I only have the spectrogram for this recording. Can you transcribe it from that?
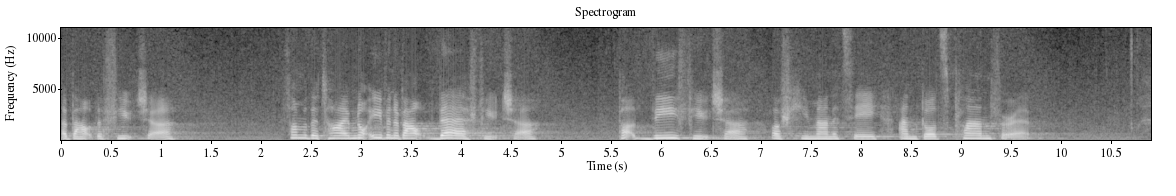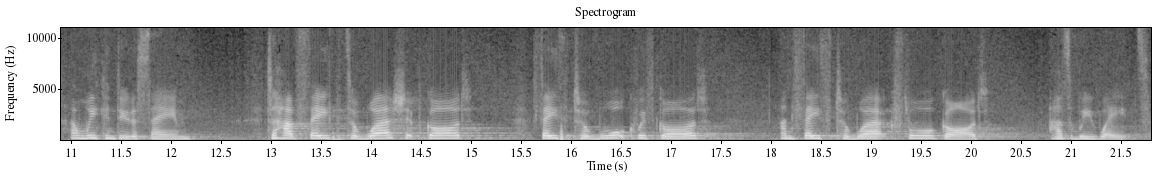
about the future some of the time, not even about their future, but the future of humanity and God's plan for it. And we can do the same to have faith to worship God, faith to walk with God, and faith to work for God as we wait.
